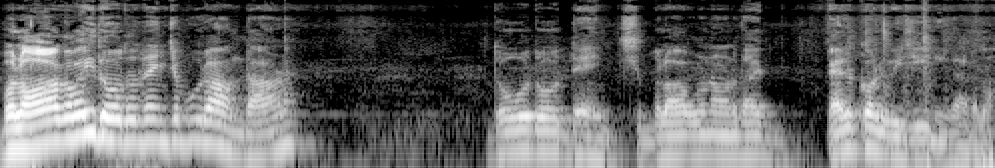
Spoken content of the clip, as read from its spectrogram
ਬਲੌਗ ਬਈ ਦੋ ਦੋ ਦਿਨ ਚ ਪੂਰਾ ਹੁੰਦਾ ਹਣ। ਦੋ ਦੋ ਦਿਨ ਚ ਬਲੌਗ ਬਣਾਉਣ ਦਾ ਬਿਲਕੁਲ ਵੀ ਜੀ ਨਹੀਂ ਕਰਦਾ।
